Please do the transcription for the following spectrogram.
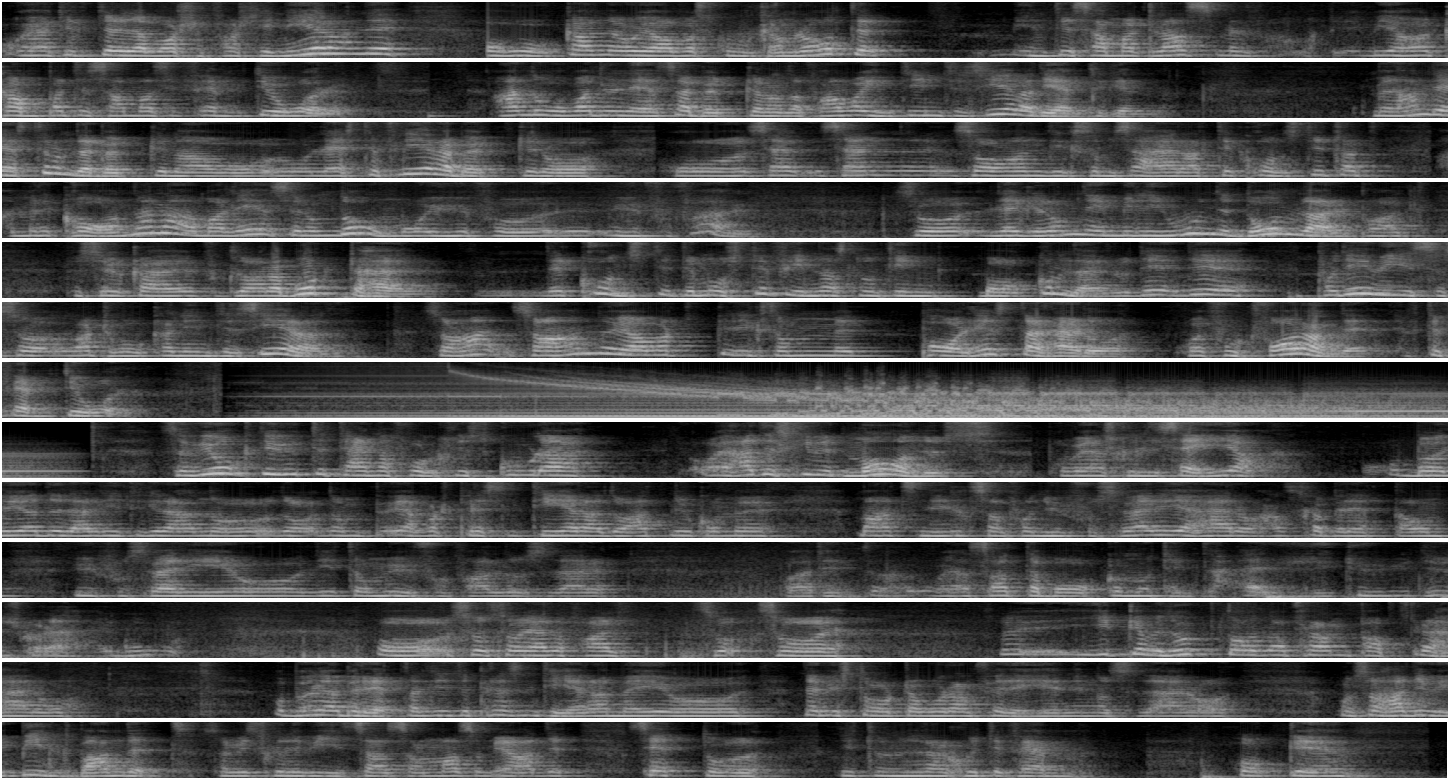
Och jag tyckte det där var så fascinerande. Och Håkan och jag var skolkamrater. Inte i samma klass men vi har kampat tillsammans i 50 år. Han lovade läsa böckerna för han var inte intresserad egentligen. Men han läste de där böckerna och, och läste flera böcker och, och sen, sen sa han liksom så här att det är konstigt att amerikanerna, om man läser om dem och UFO, UFO-fall, så lägger de ner miljoner dollar på att försöka förklara bort det här. Det är konstigt, det måste finnas någonting bakom där. Och det, det, på det viset så vart Håkan intresserad. Så han, så han och jag varit liksom parhästar här då. Och är fortfarande, efter 50 år. Så vi åkte ut till Tärna folkhögskola och jag hade skrivit manus på vad jag skulle säga. Och började där lite grann och då, de, jag vart presenterad och att nu kommer Mats Nilsson från UFO Sverige här och han ska berätta om UFO Sverige och lite om UFO-fall och sådär. Och jag, tänkte, och jag satt där bakom och tänkte herregud, hur ska det här gå? Och så, så i alla fall så, så, så gick jag väl upp då och la fram pappret här och, och började berätta lite, presentera mig och när vi startade våran förening och sådär. Och, så hade vi bildbandet som vi skulle visa, samma som jag hade sett då 1975. Och eh,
